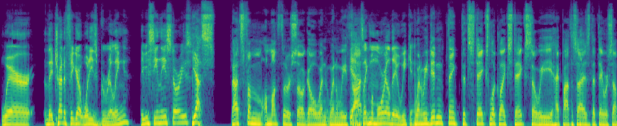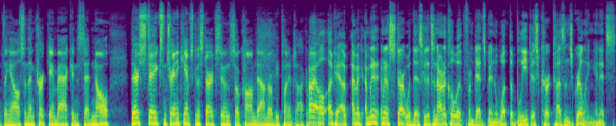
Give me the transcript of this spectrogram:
where they try to figure out what he's grilling. Have you seen these stories? Yes. That's from a month or so ago when, when we Yeah, thought it's like Memorial Day weekend. when we didn't think that steaks looked like steaks, so we hypothesized that they were something else. And then Kirk came back and said, "No, they're steaks, and training camp's going to start soon. So calm down. There will be plenty to talk about." All right, well, okay. I- I'm, I'm going to start with this because it's an article with, from Deadspin. What the bleep is Kirk Cousins grilling? And it's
